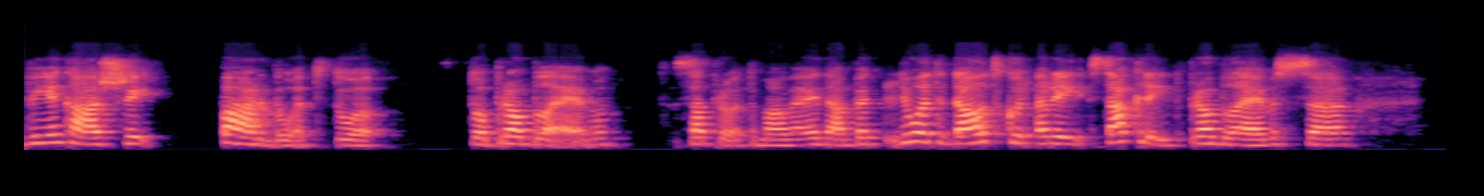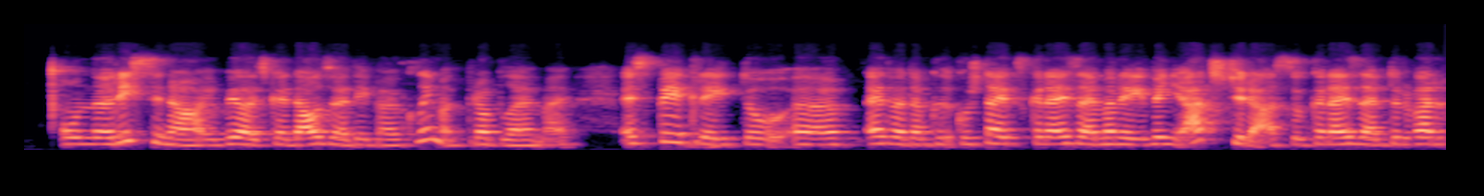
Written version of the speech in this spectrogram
vienkārši pārdot to, to problēmu, saprotamā veidā, bet ļoti daudz, kur arī sakrīt problēmas un risinājumi bioloģiskai daudzveidībai un klimata problēmai. Es piekrītu Edvardam, kurš teica, ka reizēm arī viņi atšķirās un ka reizēm tur var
